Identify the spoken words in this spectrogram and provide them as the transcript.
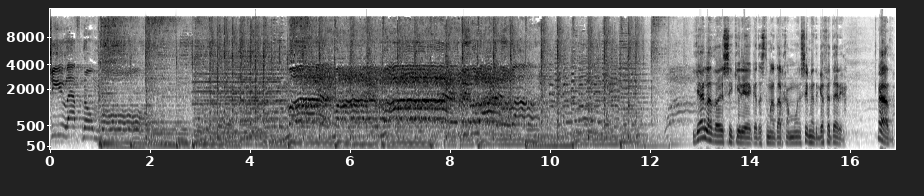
she Για έλα εδώ εσύ κύριε καταστηματάρχα μου, εσύ με την καφετέρια. Έλα εδώ.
